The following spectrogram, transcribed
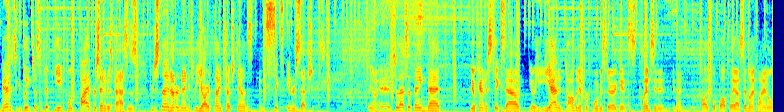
managed to complete just 58.5% of his passes for just 993 yards, nine touchdowns, and six interceptions. You know, and, and so that's the thing that, you know, kind of sticks out. You know, he, he had a dominant performance there against Clemson in, in that college football playoff semifinal,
